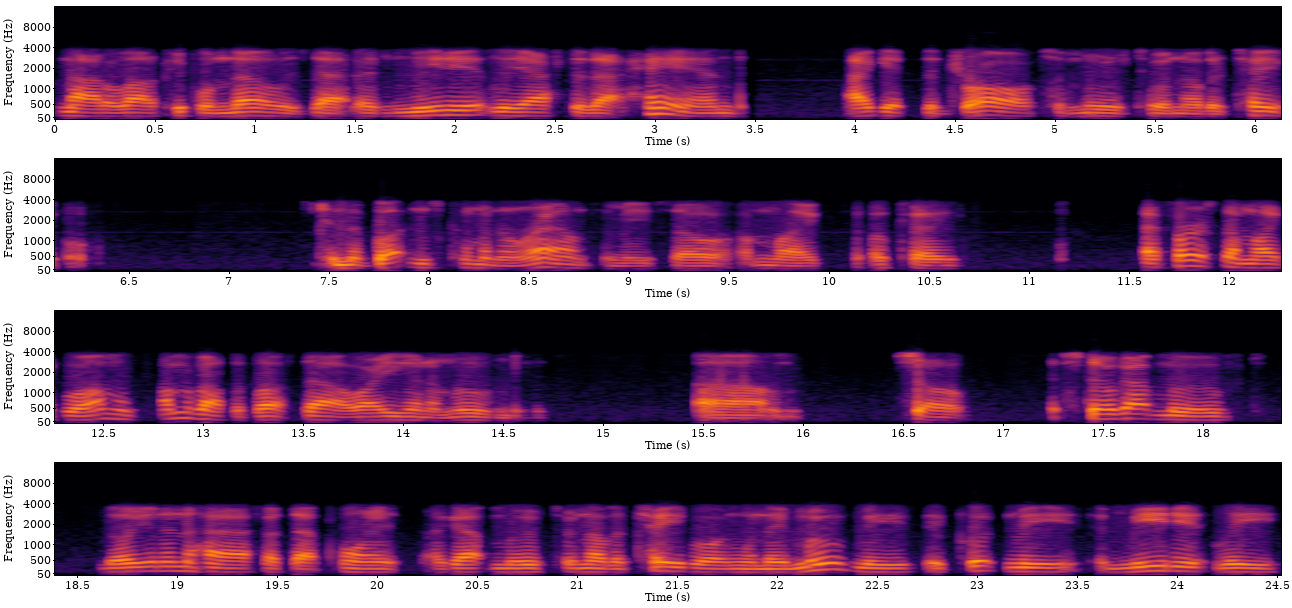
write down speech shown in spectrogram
not a lot of people know is that immediately after that hand, I get the draw to move to another table and the button's coming around to me. So I'm like, okay. At first, I'm like, well, I'm I'm about to bust out. Why are you gonna move me? Um, so it still got moved, million and a half at that point. I got moved to another table, and when they moved me, they put me immediately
